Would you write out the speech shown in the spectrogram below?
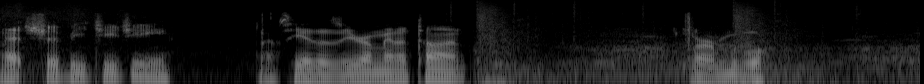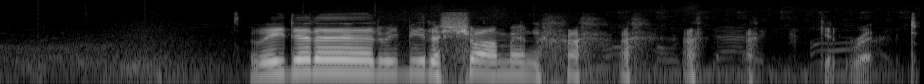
That should be GG. Unless he has a zero mana taunt. Or removal. We did it! We beat a shaman! Get wrecked.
